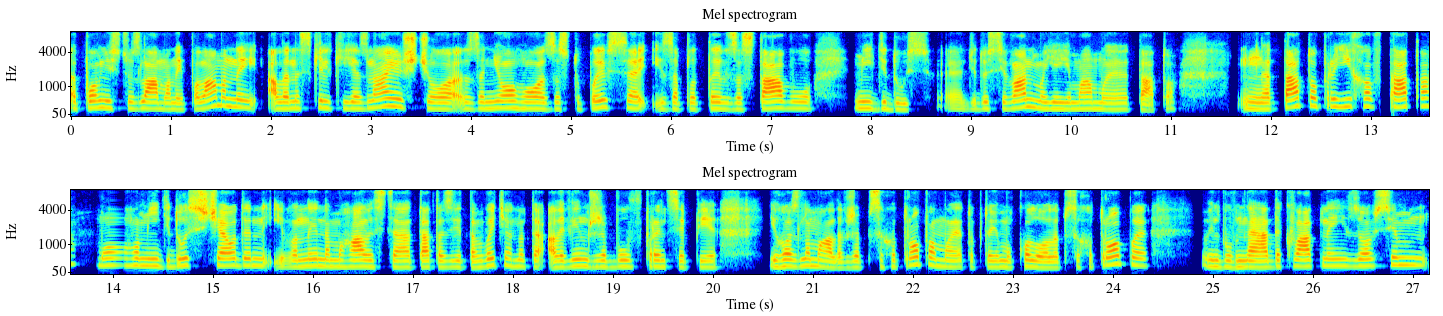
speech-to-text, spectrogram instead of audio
Е, повністю зламаний, поламаний. Але наскільки я знаю, що за нього заступився і заплатив заставу мій дідусь, е, дідусь Іван, моєї мами тато. Тато приїхав, тата мого мій дідусь ще один, і вони намагалися тата звідти витягнути, але він вже був, в принципі, його зламали вже психотропами, тобто йому кололи психотропи. Він був неадекватний зовсім,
